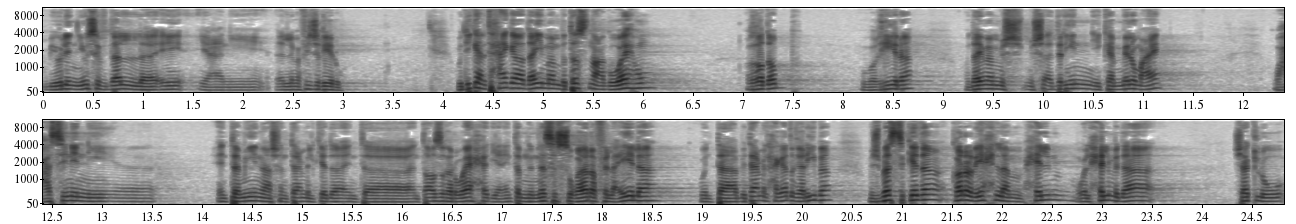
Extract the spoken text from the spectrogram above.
بيقول إن يوسف ده اللي إيه يعني اللي مفيش غيره. ودي كانت حاجة دايما بتصنع جواهم غضب وغيرة ودايما مش مش قادرين يكملوا معاه. وحاسين اني آه، أنت مين عشان تعمل كده؟ أنت أنت أصغر واحد يعني أنت من الناس الصغيرة في العيلة. وانت بتعمل حاجات غريبة مش بس كده قرر يحلم حلم والحلم ده شكله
